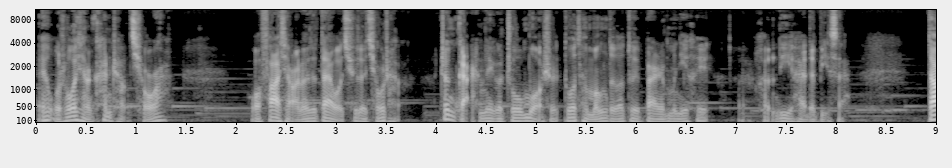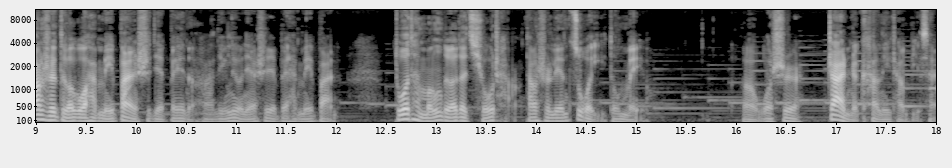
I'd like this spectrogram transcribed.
哎，我说我想看场球啊。我发小呢就带我去了球场，正赶上那个周末是多特蒙德对拜仁慕尼黑，很厉害的比赛。当时德国还没办世界杯呢，哈，零六年世界杯还没办呢。多特蒙德的球场当时连座椅都没有，啊，我是站着看了一场比赛。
